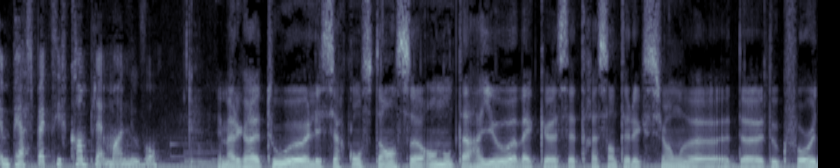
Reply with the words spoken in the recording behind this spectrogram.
une perspective complètement nouvelle. Et malgré tout, euh, les circonstances euh, en Ontario, avec euh, cette récente élection de Doug Ford,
